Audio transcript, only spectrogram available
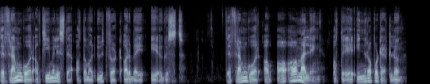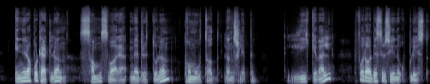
Det fremgår av timeliste at de har utført arbeid i august. Det fremgår av AA-melding at det er innrapportert lønn. Innrapportert lønn samsvarer med bruttolønn på mottatt lønnsslipp. Likevel får Arbeidstilsynet opplyst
